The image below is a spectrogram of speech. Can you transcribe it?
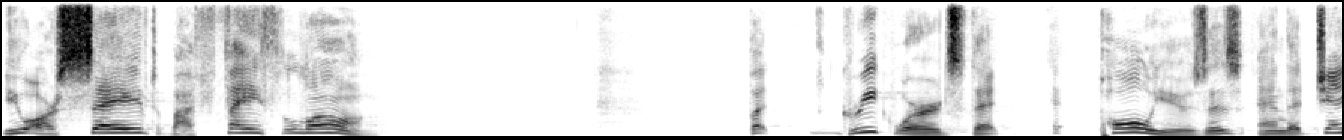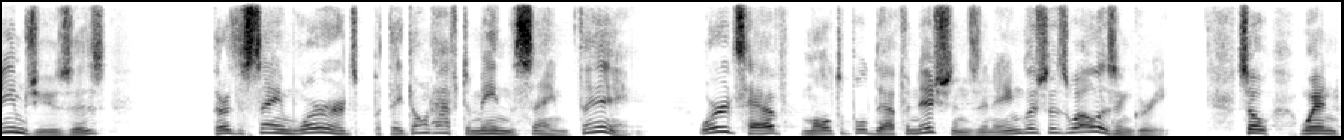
you are saved by faith alone. But Greek words that Paul uses and that James uses, they're the same words, but they don't have to mean the same thing. Words have multiple definitions in English as well as in Greek. So when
